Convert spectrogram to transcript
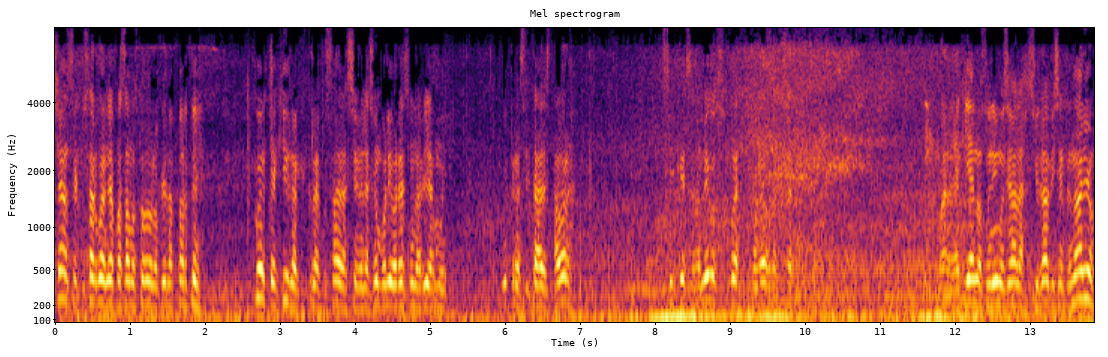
chance de cruzar. Bueno, ya pasamos todo lo que es la parte fuerte aquí, la, la cruzada de la simulación Bolívar es una vía muy, muy transitada hasta ahora. Así que esos amigos, bueno, vamos a cruzar. Bueno, aquí ya nos unimos ya a la ciudad Bicentenario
